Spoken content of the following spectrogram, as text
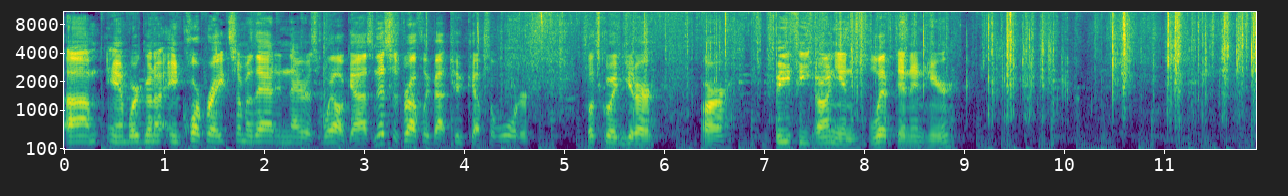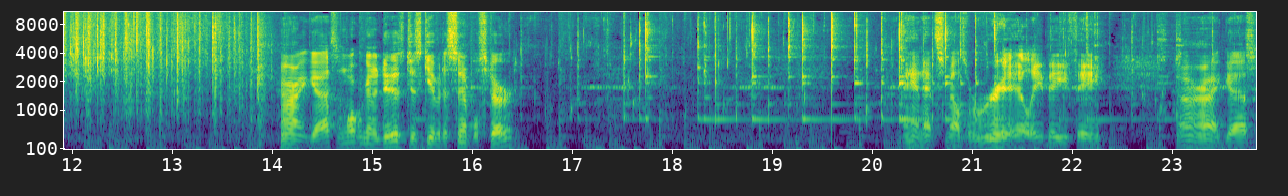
Um, and we're going to incorporate some of that in there as well, guys. And this is roughly about two cups of water. So let's go ahead and get our, our beefy onion Lipton in here. All right, guys, and what we're going to do is just give it a simple stir. Man, that smells really beefy. All right, guys.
